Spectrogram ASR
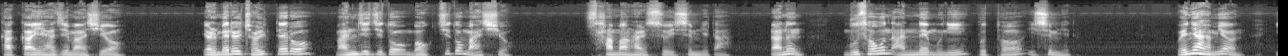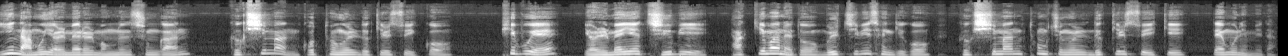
가까이 하지 마시오. 열매를 절대로 만지지도 먹지도 마시오. 사망할 수 있습니다. 라는 무서운 안내문이 붙어 있습니다. 왜냐하면 이 나무 열매를 먹는 순간 극심한 고통을 느낄 수 있고 피부에 열매의 즙이 닿기만 해도 물집이 생기고 극심한 통증을 느낄 수 있기 때문입니다.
